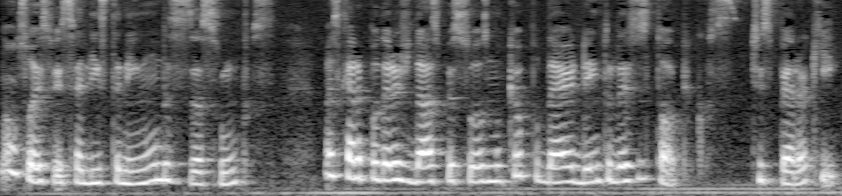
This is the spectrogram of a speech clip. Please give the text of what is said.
Não sou especialista em nenhum desses assuntos, mas quero poder ajudar as pessoas no que eu puder dentro desses tópicos. Te espero aqui!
